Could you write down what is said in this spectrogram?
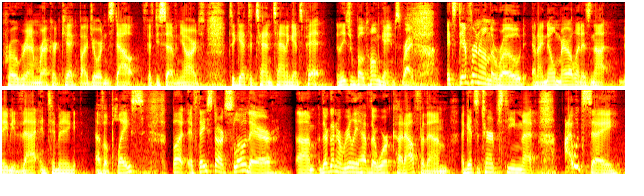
program record kick by Jordan Stout, 57 yards, to get to 10-10 against Pitt. And these were both home games. Right. It's different on the road, and I know Maryland is not maybe that intimidating of a place, but if they start slow there, um, they're going to really have their work cut out for them against a Terps team that I would say –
